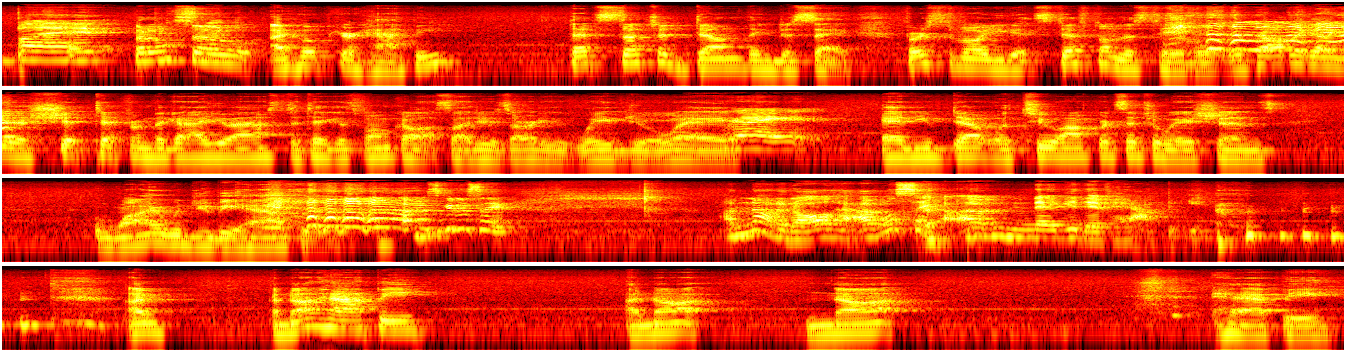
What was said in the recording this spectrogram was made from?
but. But also, like- I hope you're happy. That's such a dumb thing to say. First of all, you get stiffed on this table. You're probably going to get a shit tip from the guy you asked to take his phone call outside who's already waved you away. right. And you've dealt with two awkward situations. Why would you be happy? I was gonna say I'm not at all. Ha- I will say I'm negative happy. I'm I'm not happy. I'm not not happy,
